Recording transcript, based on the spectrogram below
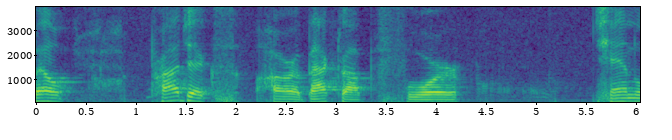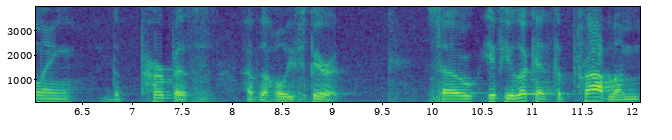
Well, projects are a backdrop for channeling the purpose of the Holy Spirit. So if you look at the problem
